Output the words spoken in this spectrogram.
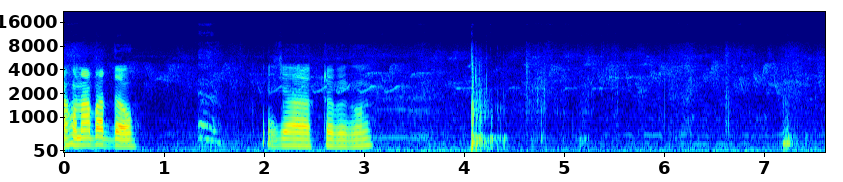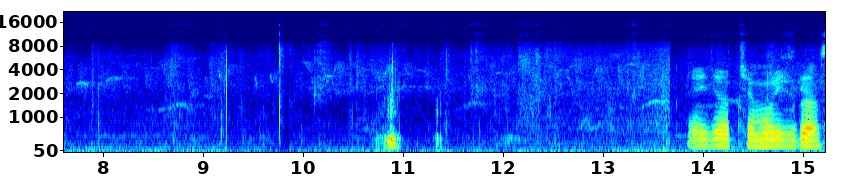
এখন আবার দাও। যা একটা বেগুন। এই যে হচ্ছে মরিচ গাছ।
